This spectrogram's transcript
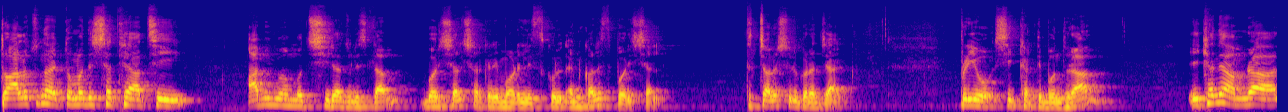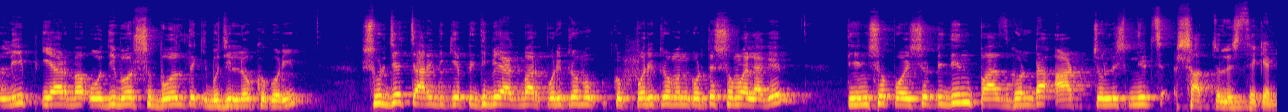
তো আলোচনায় তোমাদের সাথে আছি আমি মোহাম্মদ সিরাজুল ইসলাম, বরিশাল সরকারি model school and college Barisal. তো চলো শুরু করা যাক। প্রিয় শিক্ষার্থী বন্ধুরা, এখানে আমরা লিপ, ইয়ার বা অধিবর্ষ বলতে কি বুঝি লক্ষ্য করি? সূর্যের চারিদিকে পৃথিবী একবার পরিক্রম পরিক্রমণ করতে সময় লাগে তিনশো পঁয়ষট্টি দিন পাঁচ ঘণ্টা আটচল্লিশ মিনিট সাতচল্লিশ সেকেন্ড,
